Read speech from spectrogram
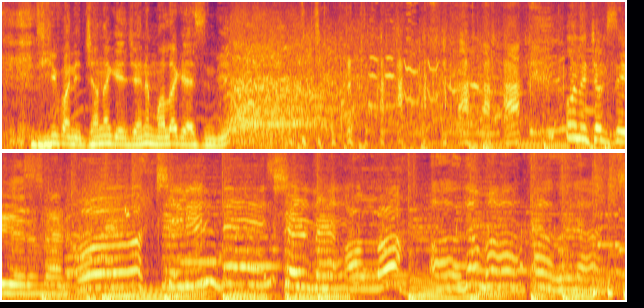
deyip hani Can'a geleceğine mala gelsin diye. Onu çok seviyorum ben. Oh, Sevinde sevme Allah. Ağlama ağlat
